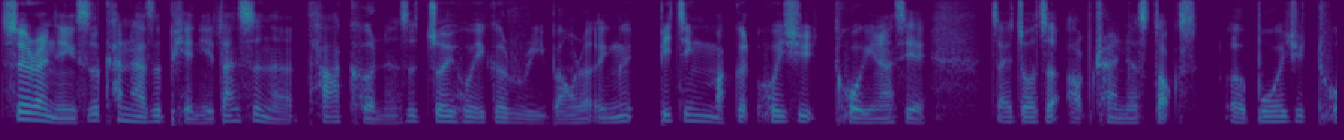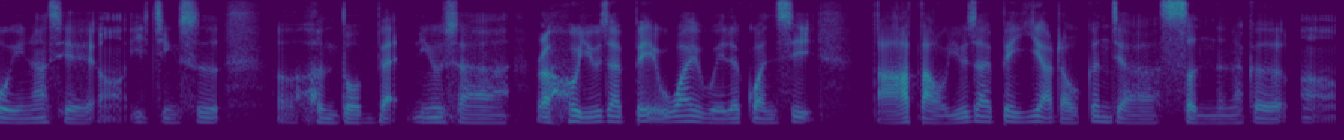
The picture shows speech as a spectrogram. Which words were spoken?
虽然你是看它是便宜，但是呢，它可能是最后一个 rebound 了，因为毕竟 market 会去推那些在做这 uptrend 的 stocks，而不会去推那些啊已经是呃很多 bad news 啊，然后又在被外围的关系。打倒又在被压到更加深的那个啊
